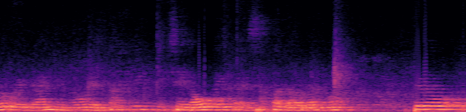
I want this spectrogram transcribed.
lo regañe, no, también dice, no, venga, esa palabra no. Pero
